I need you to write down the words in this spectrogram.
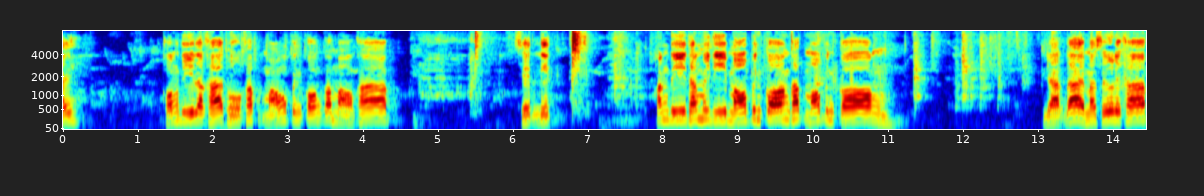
ย ของดีราคาถูกครับเหมาเป็นกองก็เหมาครับเศษเหล็กทั้งดีทั้งไม่ดีเหมาเป็นกองครับ เหมาเป็นกอง อยากได้มาซื้อเลยครับ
